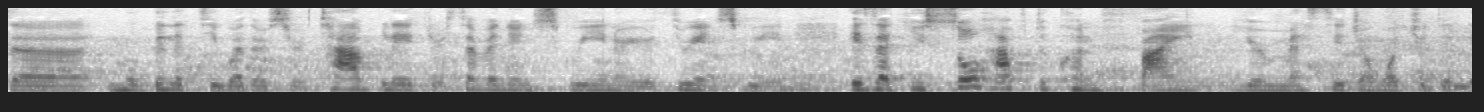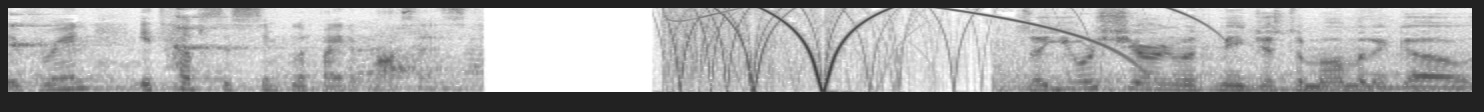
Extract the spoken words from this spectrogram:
the mobility, whether it's your tablet, your seven-inch screen, or your three-inch screen, is that you so have to confine your message on what you're delivering. It helps to simplify the process. So you were sharing with me just a moment ago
